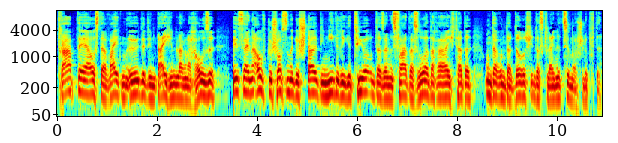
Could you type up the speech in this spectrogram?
trabte er aus der weiten Öde den Deich entlang nach Hause, bis seine aufgeschossene Gestalt die niedrige Tür unter seines Vaters Rohrdach erreicht hatte und darunter durch in das kleine Zimmer schlüpfte.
